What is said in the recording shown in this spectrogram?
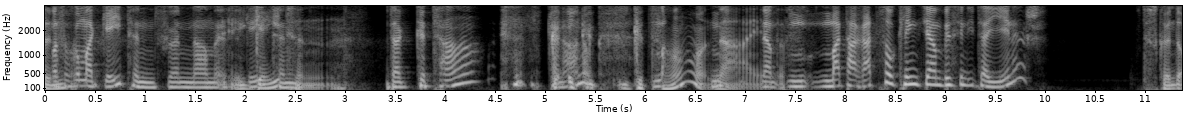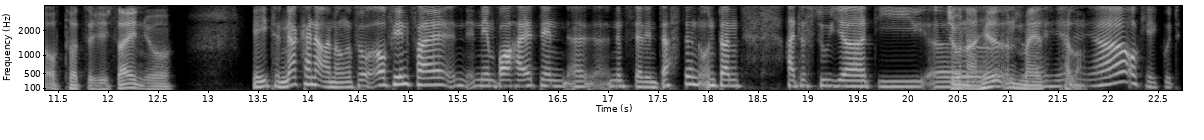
was auch immer Gaten für ein Name ist. Gaten. Der Guitar? Keine Ahnung. Gitarre? Nein. Matarazzo klingt ja ein bisschen italienisch. das könnte auch tatsächlich sein, jo. Gaten, na, keine Ahnung. Also auf jeden Fall nehmen wir halt den, äh, nimmst ja den Dustin und dann hattest du ja die äh, Jonah Hill und Jonah Miles Hill. Teller. Ja, okay, gut.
